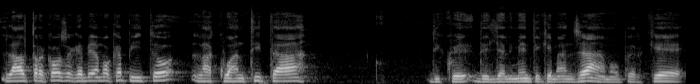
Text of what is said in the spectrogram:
l'altra cosa che abbiamo capito, la quantità degli alimenti che mangiamo, perché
